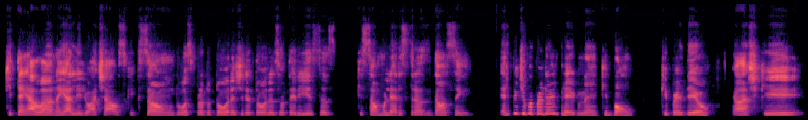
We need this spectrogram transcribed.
que tem a Lana e a Lily Wachowski, que são duas produtoras, diretoras, roteiristas, que são mulheres trans? Então, assim, ele pediu pra perder o emprego, né? Que bom que perdeu. Eu acho que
